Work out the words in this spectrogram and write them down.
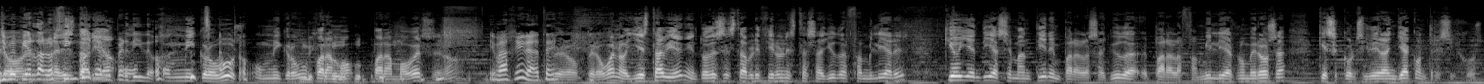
Yo me pierdo a los cinco y ya me he perdido. Un, un microbús, un microbús para, mo- para moverse, ¿no? Imagínate. Pero, pero bueno, y está bien, y entonces se establecieron estas ayudas familiares que hoy en día se mantienen para las ayudas, para las familias numerosas que se consideran ya con tres hijos.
